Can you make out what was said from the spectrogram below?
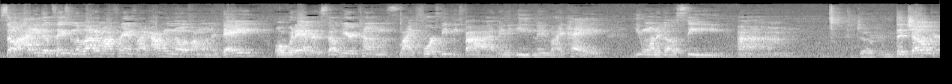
So I end up texting a lot of my friends like, I don't know if I'm on a date or whatever. So here comes like 4:55 in the evening, like, hey, you want to go see um, Joker. the Joker?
